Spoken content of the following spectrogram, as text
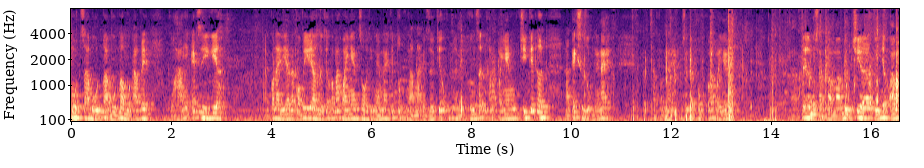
1 ra 4 và 4 vào 1 AV của hãng FG Gear. À, con này thì em đã có video giới thiệu các bác và anh em rồi thì ngày hôm nay tiếp tục làm lại để giới thiệu cũng như để hướng dẫn các bác và anh em chi tiết hơn à, cách sử dụng cái này sản phẩm này sẽ là hộp các bác và anh em đây là một sản phẩm mà bộ chia tín hiệu AV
